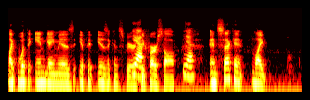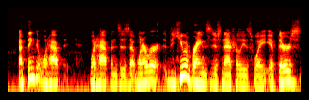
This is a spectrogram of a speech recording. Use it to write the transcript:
like what the end game is if it is a conspiracy. Yeah. First off, Yeah. and second, like, I think that what hap- what happens is that whenever the human brain's just naturally this way, if there's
